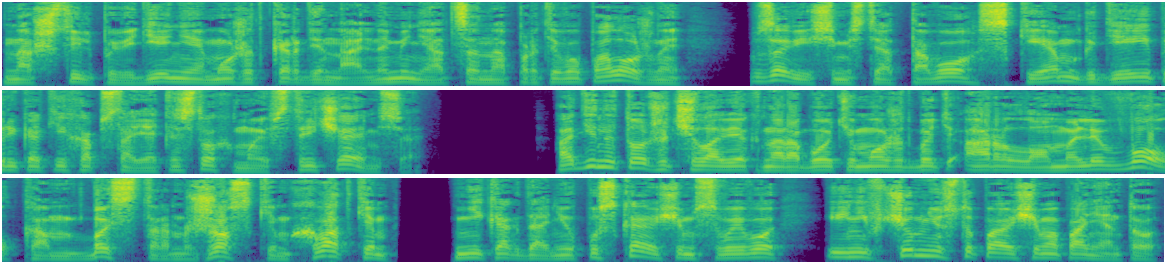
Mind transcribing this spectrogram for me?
наш стиль поведения может кардинально меняться на противоположный, в зависимости от того, с кем, где и при каких обстоятельствах мы встречаемся. Один и тот же человек на работе может быть орлом или волком, быстрым, жестким, хватким, никогда не упускающим своего и ни в чем не уступающим оппоненту,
